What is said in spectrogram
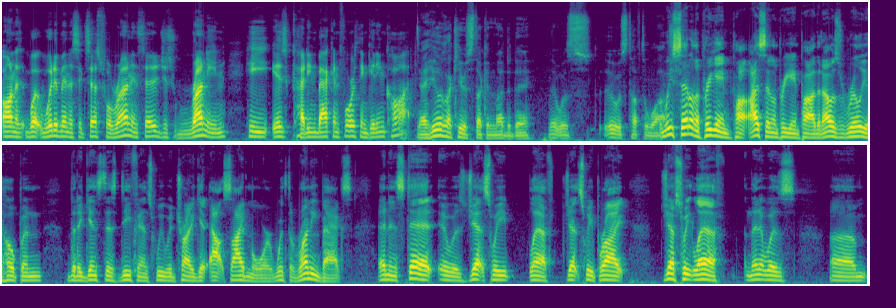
on a, what would have been a successful run. Instead of just running, he is cutting back and forth and getting caught. Yeah, he looked like he was stuck in mud today. It was it was tough to watch. We said on the pregame pod, I said on the pregame pod that I was really hoping that against this defense we would try to get outside more with the running backs, and instead it was jet sweep left, jet sweep right, jet sweep left, and then it was um,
